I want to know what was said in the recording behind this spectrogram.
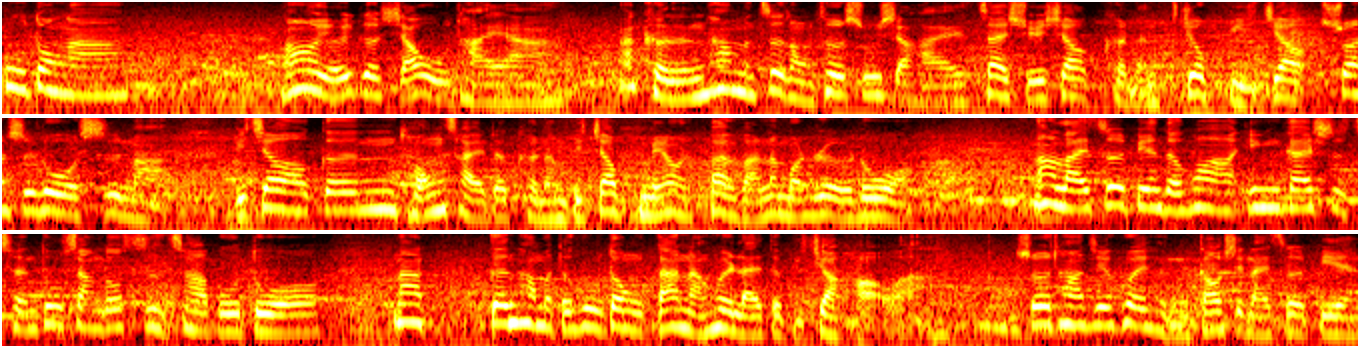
互动啊。然后有一个小舞台啊，那可能他们这种特殊小孩在学校可能就比较算是弱势嘛，比较跟同侪的可能比较没有办法那么热络。那来这边的话，应该是程度上都是差不多。那跟他们的互动当然会来得比较好啊，所以他就会很高兴来这边。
